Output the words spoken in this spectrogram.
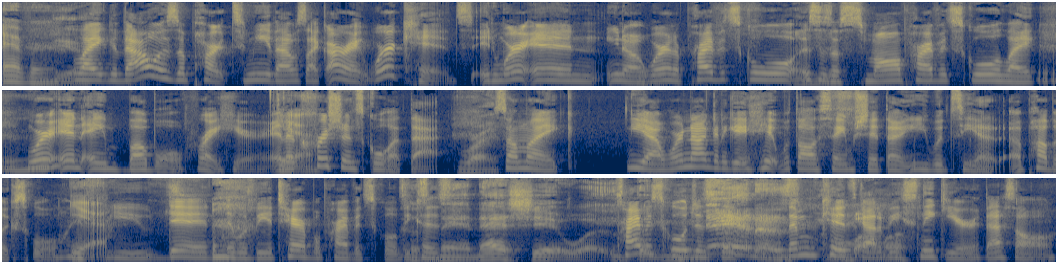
Ever. Yeah. Like that was a part to me that was like, all right, we're kids and we're in, you know, we're in a private school. This is Mm-hmm. a small private school. Like we're in a bubble right here, in a Christian school at that. Right. So I'm like, yeah, we're not gonna get hit with all the same shit that you would see at a public school. Yeah. If you did, it would be a terrible private school Because because man, that shit was private school just they, them kids got to be sneakier. That's all.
